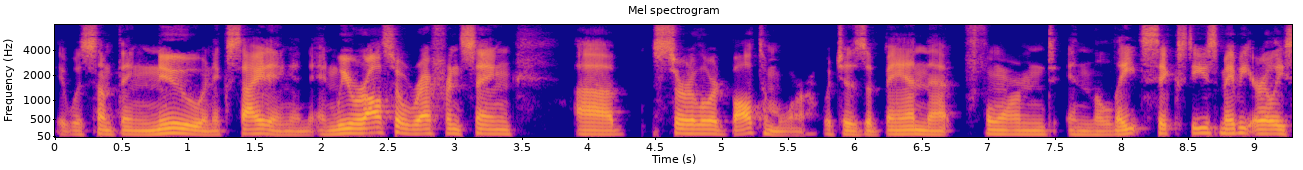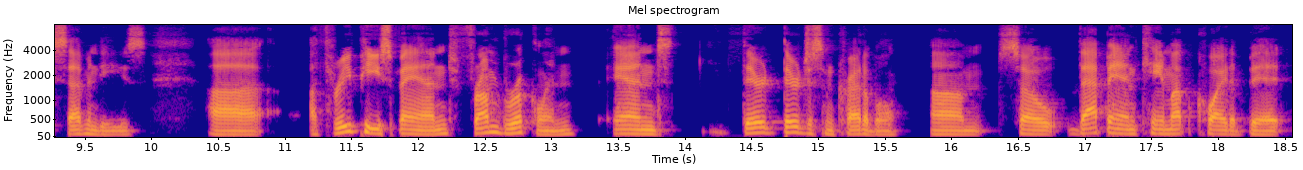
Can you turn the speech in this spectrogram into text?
it was something new and exciting. And, and we were also referencing uh, Sir Lord Baltimore, which is a band that formed in the late 60s, maybe early 70s, uh, a three piece band from Brooklyn. And they're, they're just incredible. Um, so that band came up quite a bit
